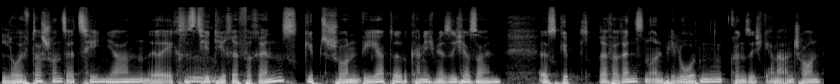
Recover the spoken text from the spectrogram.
läuft das schon seit zehn Jahren? Äh, existiert mhm. die Referenz? Gibt es schon Werte? Kann ich mir sicher sein? Es gibt Referenzen und Piloten, können Sie sich gerne anschauen,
